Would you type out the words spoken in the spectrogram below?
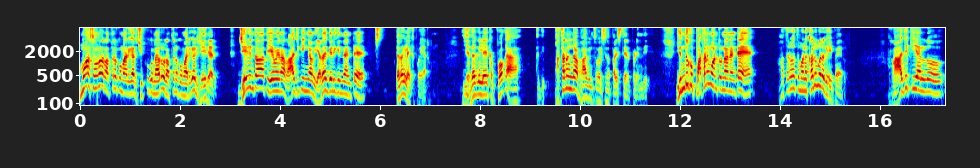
మోసంలో రత్నకుమారి గారు చిక్కుకున్నారు రత్నకుమారి గారు చేరారు చేరిన తర్వాత ఏమైనా రాజకీయంగా ఎదగలిగిందంటే ఎదగలేకపోయారు. ఎదగలేకపోగా అది పతనంగా భావించవలసిన పరిస్థితి ఏర్పడింది. ఎందుకు పతనం అంటున్నానంటే ఆ తర్వాత మళ్ళీ కనుమరుగైపోయారు. రాజకీయాల్లో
